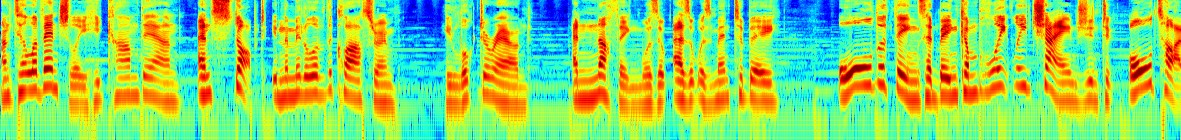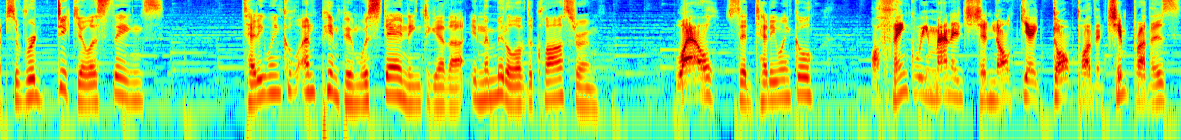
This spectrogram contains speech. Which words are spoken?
until eventually he calmed down and stopped in the middle of the classroom. He looked around, and nothing was as it was meant to be. All the things had been completely changed into all types of ridiculous things. Teddywinkle and Pim Pim were standing together in the middle of the classroom. Well, Said Teddywinkle, I think we managed to not get got by the Chimp Brothers.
